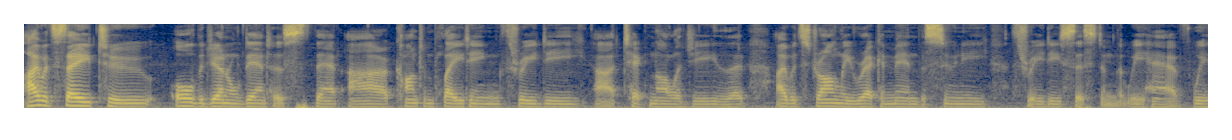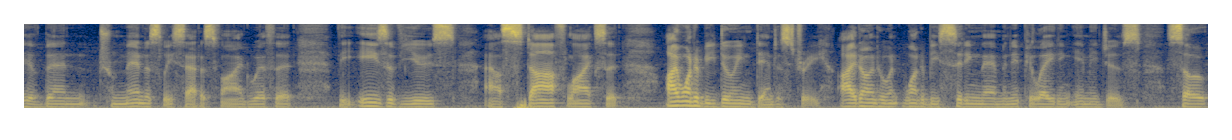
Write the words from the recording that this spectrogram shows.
I would say to all the general dentists that are contemplating 3D uh, technology that I would strongly recommend the Suni 3D system that we have. We have been tremendously satisfied with it, the ease of use, our staff likes it. I want to be doing dentistry. I don't want to be sitting there manipulating images. So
